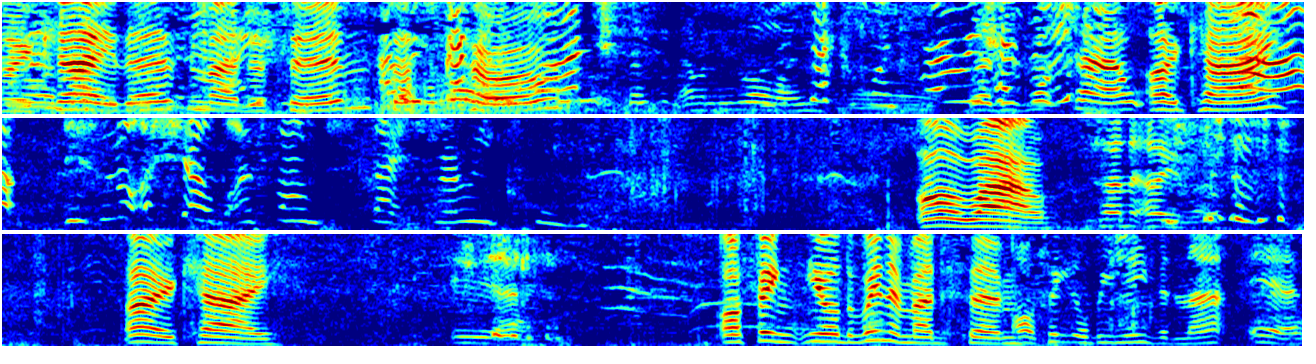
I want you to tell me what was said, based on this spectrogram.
Okay, there's Madison's. And That's second cool. one, They didn't have any the second one's very Ready, heavy. watch out. Okay. Uh, it's not a shell, but I found that it's very cool. Oh wow. Turn it over. Okay. Yes. I think you're the winner, Madison. I think you'll be leaving that. Yeah.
